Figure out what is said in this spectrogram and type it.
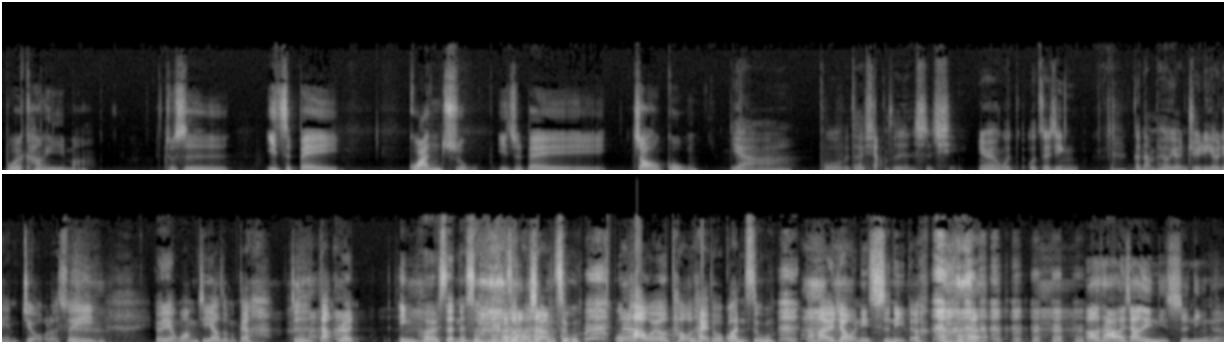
不会抗议吗？就是一直被关注，一直被照顾，呀，我在想这件事情，因为我我最近跟男朋友远距离有点久了，所以 有点忘记要怎么跟他，就是当人 in person 的时候要怎么相处。我怕我又投太多关注，他还会叫我你吃你的。哦，他会叫你你吃你的，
